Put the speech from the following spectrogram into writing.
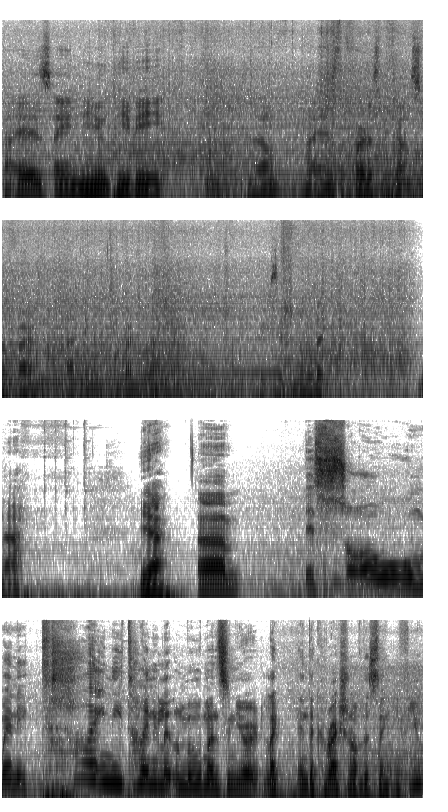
That is a new PB. No, that is the furthest we've gotten so far. I think I'm too far to the left now. Try to reposition a little bit. Nah. Yeah. Um, there's so many tiny, tiny little movements in your, like, in the correction of this thing. If you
